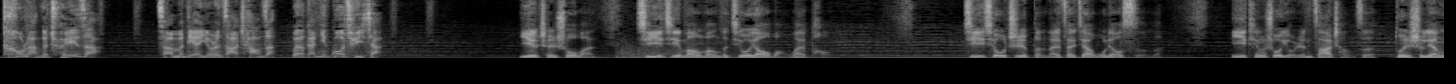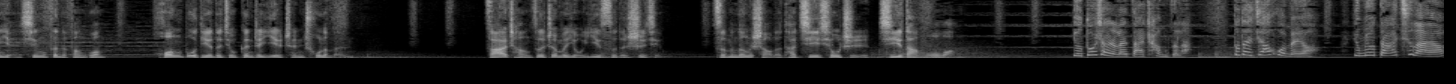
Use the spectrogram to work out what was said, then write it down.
偷懒个锤子！咱们店有人砸场子，我要赶紧过去一下。叶晨说完，急急忙忙的就要往外跑。姬秋之本来在家无聊死了，一听说有人砸场子，顿时两眼兴奋的放光，慌不迭的就跟着叶晨出了门。砸场子这么有意思的事情，怎么能少了他姬秋之姬大魔王？有多少人来砸场子了？都带家伙没有？有没有打起来啊？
